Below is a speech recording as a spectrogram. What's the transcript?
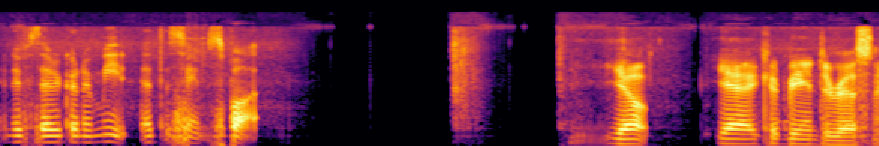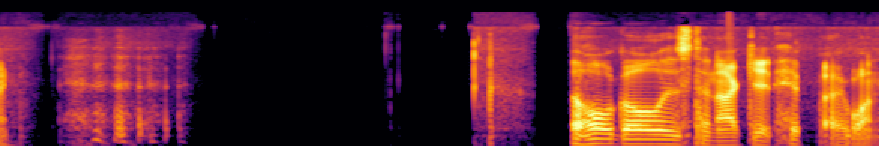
and if they're going to meet at the same spot. Yep. Yeah, it could be interesting. The whole goal is to not get hit by one.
